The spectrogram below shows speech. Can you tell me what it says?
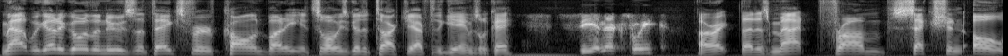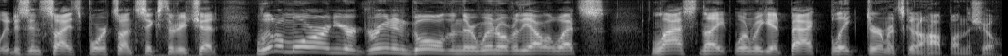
Matt, we got to go to the news. Uh, thanks for calling, buddy. It's always good to talk to you after the games. Okay. See you next week. All right, that is Matt from Section O. It is Inside Sports on 6:30. CHED, a little more on your green and gold than their win over the Alouettes last night. When we get back, Blake Dermott's going to hop on the show.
